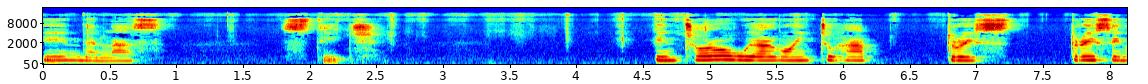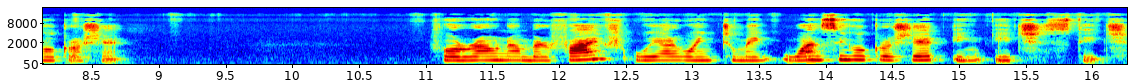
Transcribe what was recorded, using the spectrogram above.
in the last stitch. In total we are going to have three three single crochet for round number five, we are going to make one single crochet in each stitch.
